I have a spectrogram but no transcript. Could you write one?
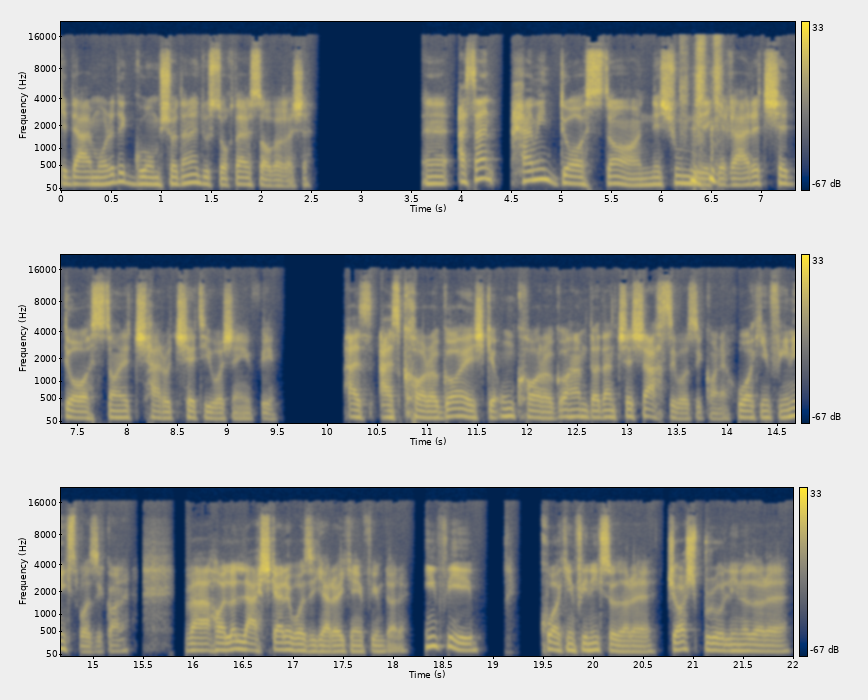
که در مورد گم شدن دوست دختر سابقشه. اصلا همین داستان نشون میده که قراره چه داستان چرت و چتی باشه این فیلم. از از کاراگاهش که اون کاراگاه هم دادن چه شخصی بازی کنه. خواکین فینیکس بازی کنه. و حالا لشکر بازیگرایی که این فیلم داره. این فیلم خواکین فینیکس رو داره جاش برولینو داره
